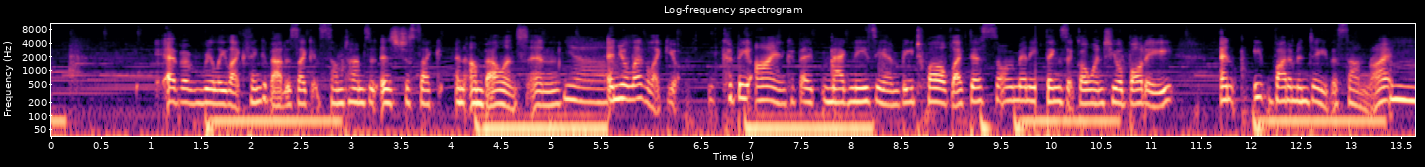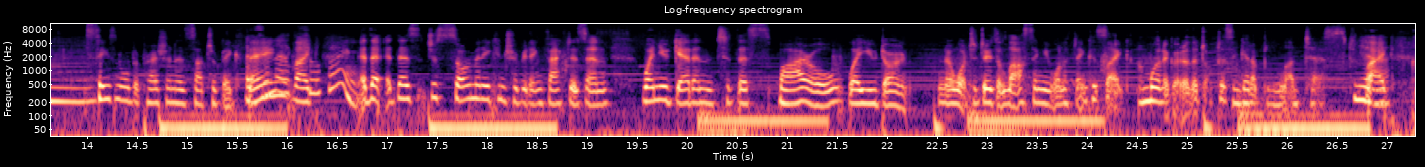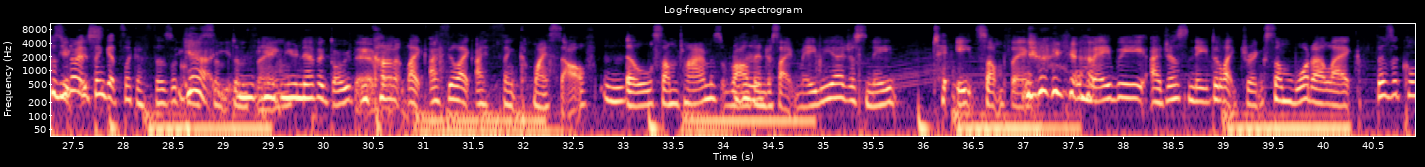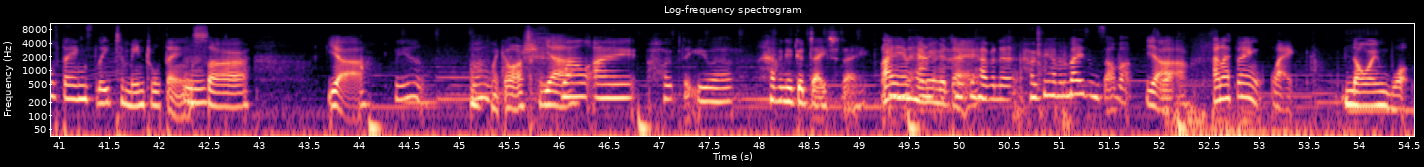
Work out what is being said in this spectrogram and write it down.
ever really like think about. Is like it's sometimes it is just like an unbalance in Yeah. in your level. Like you could be iron, could be magnesium, B twelve. Like there's so many things that go into your body. And eat vitamin D, the sun, right? Hmm. Seasonal depression is such a big thing. an like thing. Uh, th- there's just so many contributing factors, and when you get into this spiral where you don't know what to do, the last thing you want to think is like, I'm going to go to the doctors and get a blood test. yeah. Like, Because you don't it's- think it's like a physical yeah, symptom you, thing. You, you never go there. you kind of like I feel like I think myself Mm-hmm. ill sometimes rather than mm-hmm. just like maybe I just need to eat something or maybe I just need to like drink some water like physical things lead to mental things Mm. so yeah yeah. oh my gosh yeah Well, I hope that you are having a good day today. I am And having a good day. Hope you're having a hope you have an amazing summer. yeah and I think like knowing what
